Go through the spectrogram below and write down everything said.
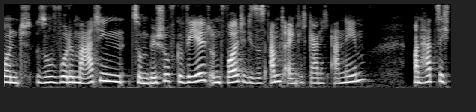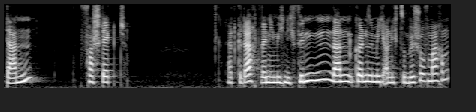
Und so wurde Martin zum Bischof gewählt und wollte dieses Amt eigentlich gar nicht annehmen und hat sich dann versteckt. Er hat gedacht, wenn die mich nicht finden, dann können sie mich auch nicht zum Bischof machen.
